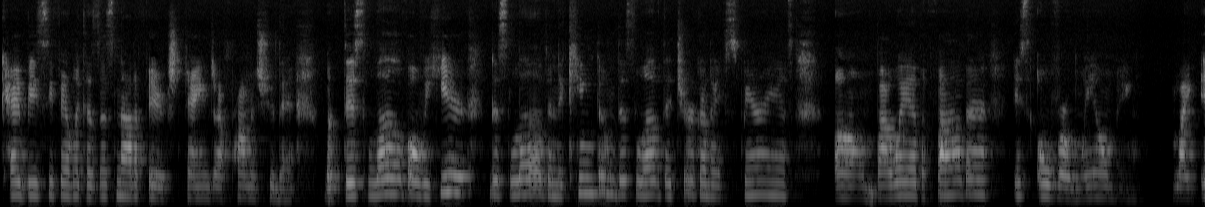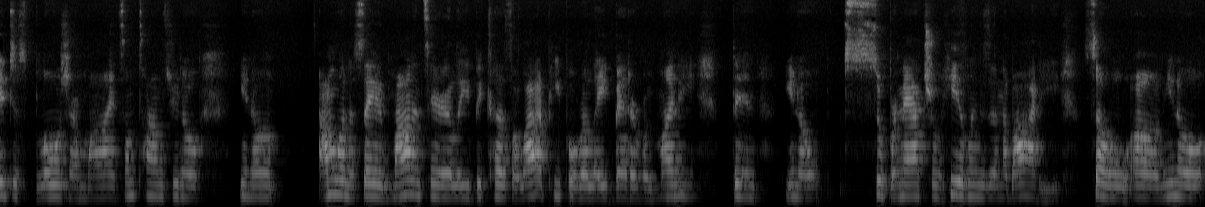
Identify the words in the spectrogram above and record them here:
Okay, BC family, because it's not a fair exchange. I promise you that. But this love over here, this love in the kingdom, this love that you're going to experience um, by way of the Father, it's overwhelming. Like it just blows your mind. Sometimes, you know, you know, I'm going to say monetarily because a lot of people relate better with money than, you know, supernatural healings in the body. So, um, you know,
